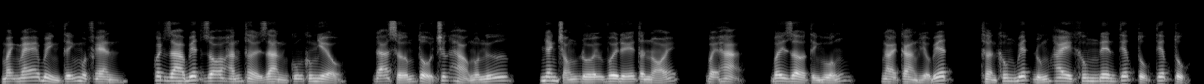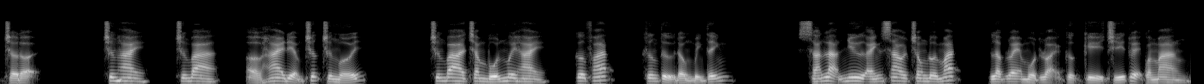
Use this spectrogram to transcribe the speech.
Mạnh mẽ bình tĩnh một phen, quách gia biết rõ hắn thời gian cũng không nhiều, đã sớm tổ chức hảo ngôn ngữ, nhanh chóng đối với đế tân nói, bệ hạ, bây giờ tình huống, ngài càng hiểu biết, thần không biết đúng hay không nên tiếp tục tiếp tục chờ đợi. Chương 2, chương 3, ở hai điểm trước chương mới. Chương 342, cơ phát, Khương Tử Đồng bình tĩnh. Sán lạn như ánh sao trong đôi mắt, lập lòe một loại cực kỳ trí tuệ quan mang,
